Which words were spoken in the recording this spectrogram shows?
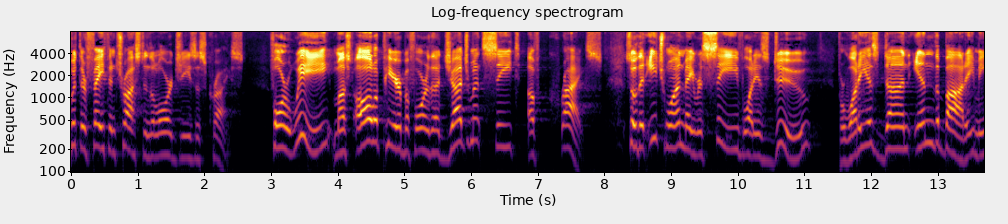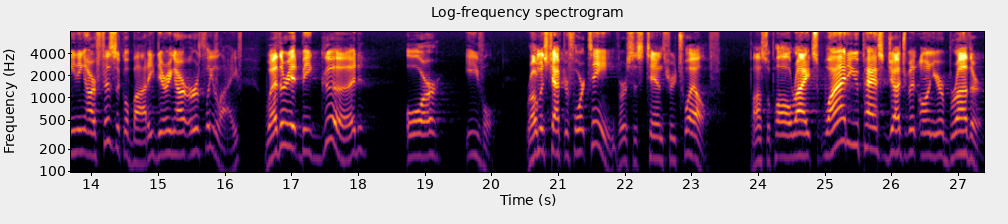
put their faith and trust in the Lord Jesus Christ. For we must all appear before the judgment seat of Christ, so that each one may receive what is due for what he has done in the body, meaning our physical body, during our earthly life, whether it be good or evil. Romans chapter 14, verses 10 through 12. Apostle Paul writes, Why do you pass judgment on your brother?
